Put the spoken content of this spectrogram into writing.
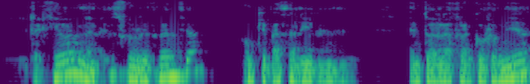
mi región, en el sur de Francia, aunque va a salir en, toda la francofonía.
